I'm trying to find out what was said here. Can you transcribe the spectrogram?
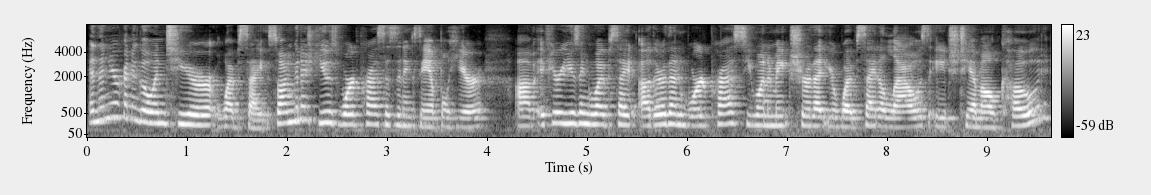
and then you're going to go into your website. So I'm going to use WordPress as an example here. Um, if you're using a website other than WordPress, you want to make sure that your website allows HTML code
